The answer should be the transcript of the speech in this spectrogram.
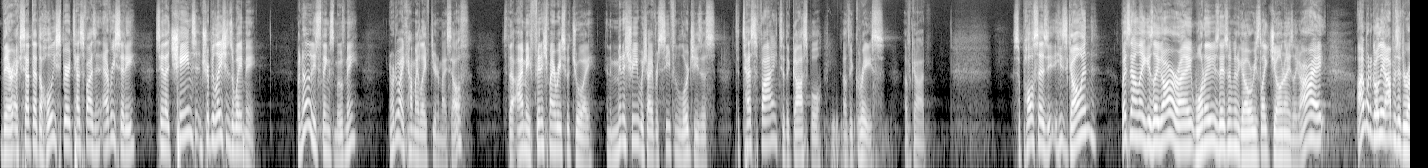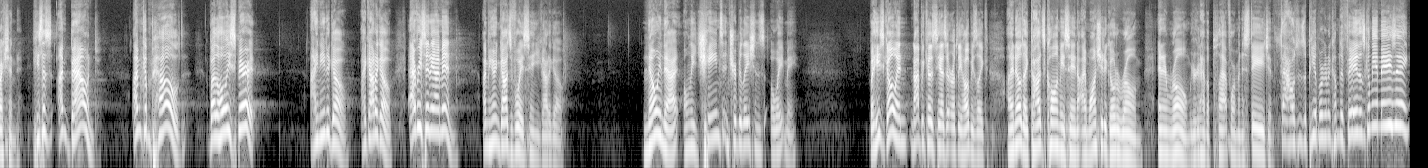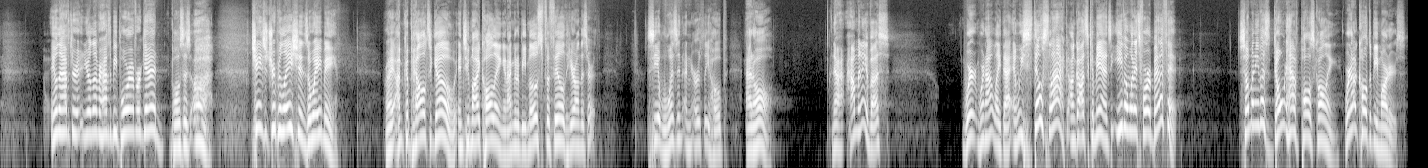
there, except that the Holy Spirit testifies in every city saying that chains and tribulations await me. But none of these things move me, nor do I count my life dear to myself, so that I may finish my race with joy in the ministry which I have received from the Lord Jesus to testify to the gospel of the grace of God. So Paul says he's going, but it's not like he's like, all right, one of these days I'm going to go. Or he's like Jonah. He's like, all right, I'm going to go the opposite direction. He says, I'm bound. I'm compelled by the Holy Spirit. I need to go. I gotta go. Every city I'm in, I'm hearing God's voice saying, You gotta go. Knowing that only chains and tribulations await me. But he's going not because he has an earthly hope. He's like, I know that God's calling me, saying, I want you to go to Rome. And in Rome, you're going to have a platform and a stage, and thousands of people are going to come to faith. It's going to be amazing. You'll never, you'll never have to be poor ever again. And Paul says, Oh, change and tribulations await me. Right? I'm compelled to go into my calling, and I'm going to be most fulfilled here on this earth. See, it wasn't an earthly hope at all. Now, how many of us we're, we're not like that. And we still slack on God's commands, even when it's for a benefit. So many of us don't have Paul's calling. We're not called to be martyrs.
